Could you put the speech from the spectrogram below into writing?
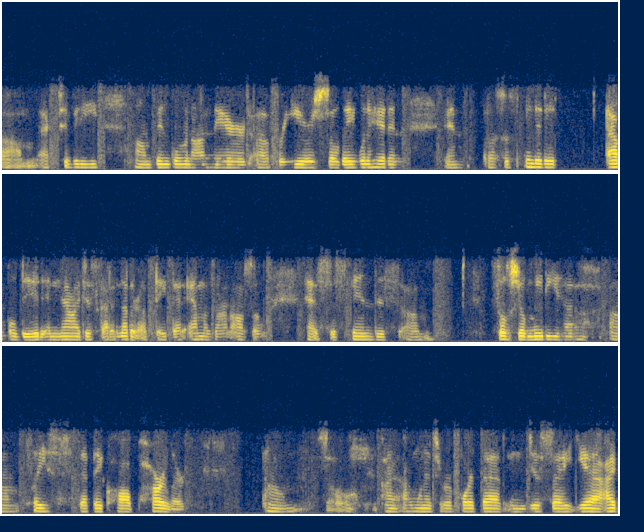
um, activity um, been going on there uh, for years. So they went ahead and and uh, suspended it. Apple did, and now I just got another update that Amazon also has suspended this um, social media um, place that they call Parler. Um, so I, I wanted to report that and just say, yeah, I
